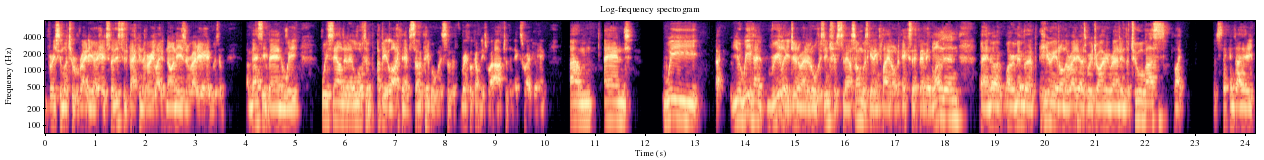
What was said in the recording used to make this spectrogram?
very similar to Radiohead. So this is back in the very late '90s, and Radiohead was a, a massive band, and we we sounded and looked a, a, bit like them. So people were sort of record companies were after the next Radiohead, um, and we. Uh, you know, we had really generated all this interest, and our song was getting played on XFM in London. And I, I remember hearing it on the radio as we were driving around in the tour bus, like the second day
